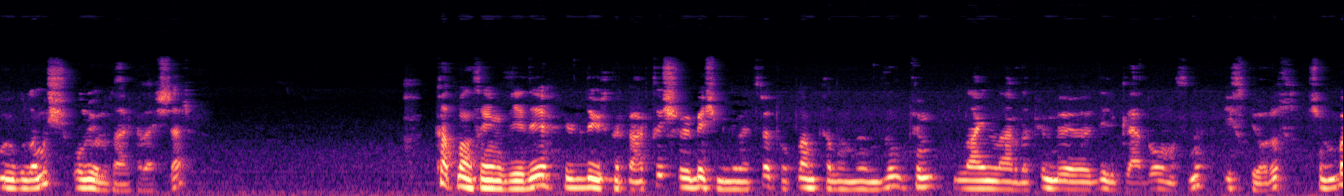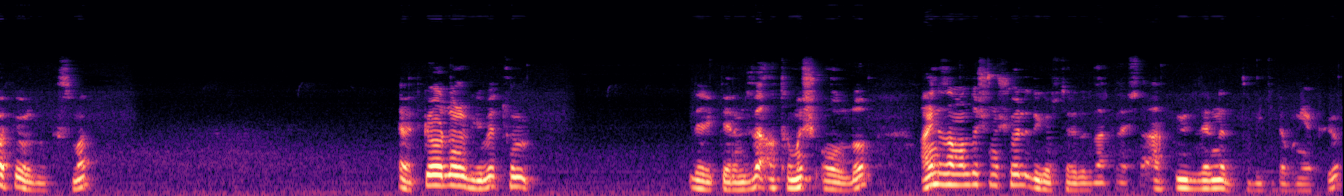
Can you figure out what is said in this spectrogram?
uygulamış oluyoruz arkadaşlar. Katman sayımız 7, %140 artış ve 5 mm toplam kalınlığımızın tüm line'larda, tüm e, deliklerde olmasını istiyoruz. Şimdi bakıyoruz bu kısma. Evet gördüğünüz gibi tüm deliklerimize atamış oldu. Aynı zamanda şunu şöyle de gösterebiliriz arkadaşlar. Arka yüzlerine de tabii ki de bunu yapıyor.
